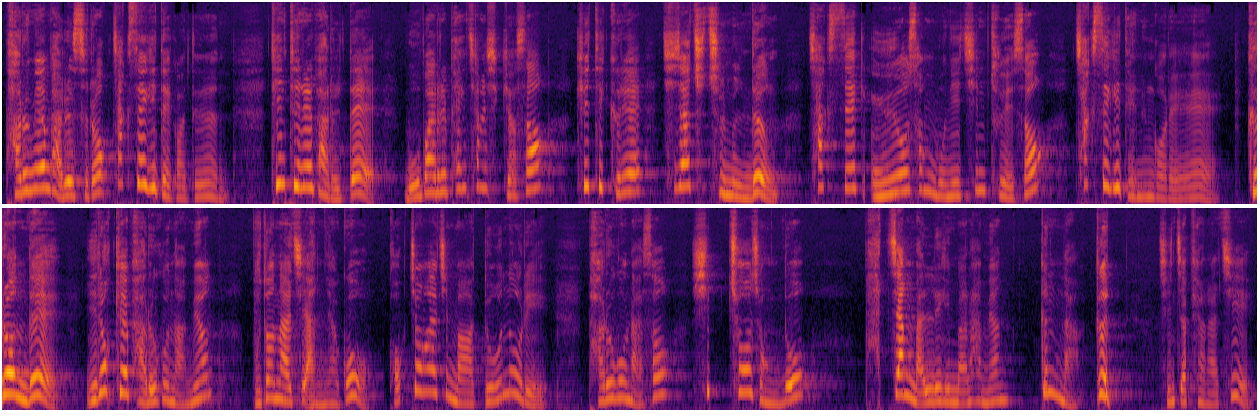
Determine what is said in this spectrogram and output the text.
바르면 바를수록 착색이 되거든. 틴트를 바를 때 모발을 팽창시켜서 큐티클에 치자 추출물 등 착색 유효 성분이 침투해서 착색이 되는 거래. 그런데 이렇게 바르고 나면 묻어나지 않냐고? 걱정하지 마, 도놀이. 바르고 나서 10초 정도 바짝 말리기만 하면 끝나. 끝. 진짜 편하지?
